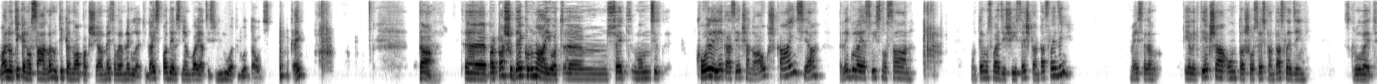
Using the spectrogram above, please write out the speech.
Vai nu tikai no sāna, vai nu tikai no apakšas, jā, mēs to varam regulēt. Gaisa padevas, viņam variācijas ir ļoti, ļoti daudz. Okay? Tā, uh, par pašu deku runājot, um, šeit mums ir koili liekas iekšā no augškājas, ja, regulējas viss no sāna. Un te mums vajadzīga šī seškanta atslēdziņa. Mēs varam ielikt iekšā un ar šo seškanta atslēdziņu skrūvēt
